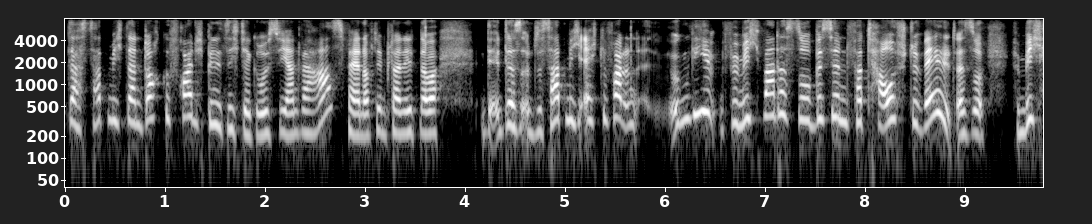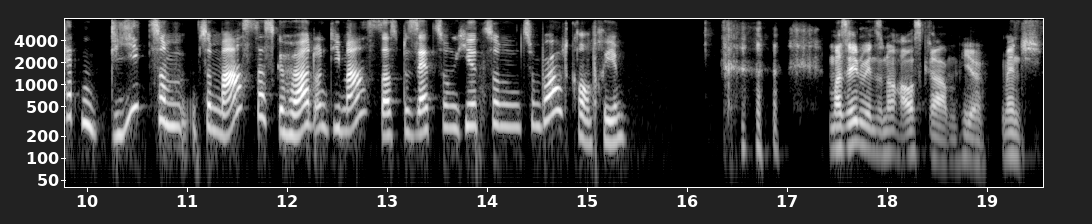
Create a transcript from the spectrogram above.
das hat mich dann doch gefreut. Ich bin jetzt nicht der größte Jan Verhaas-Fan auf dem Planeten, aber das, das hat mich echt gefreut. Und irgendwie, für mich war das so ein bisschen vertauschte Welt. Also für mich hätten die zum, zum Masters gehört und die Masters-Besetzung hier zum, zum World Grand Prix. mal sehen, wen sie noch ausgraben. Hier, Mensch,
